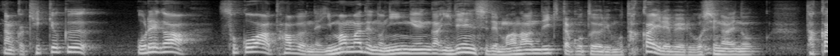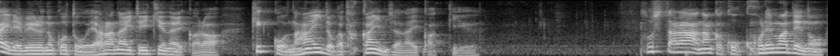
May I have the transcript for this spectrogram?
なんか結局俺がそこは多分ね今までの人間が遺伝子で学んできたことよりも高いレベルをしないの高いレベルのことをやらないといけないから結構難易度が高いんじゃないかっていう。そしたらなんかこうこれまでの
